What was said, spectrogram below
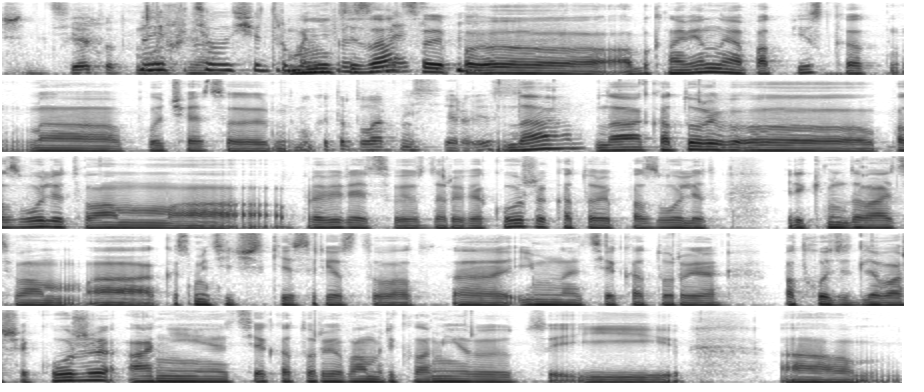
Где тут ну, можно... я хотела еще другой Монетизация, э, обыкновенная подписка, э, получается... Ну, это платный сервис. Да, да, который э, позволит вам проверять свое здоровье кожи, который позволит рекомендовать вам косметические средства, именно те, которые подходят для вашей кожи, а не те, которые вам рекламируют и там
